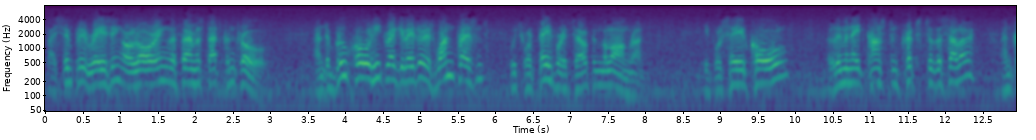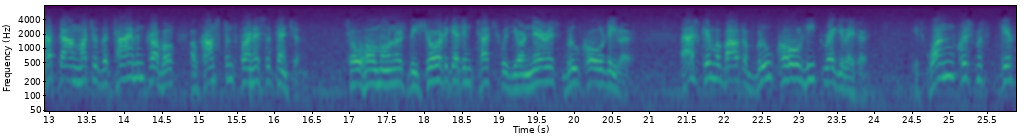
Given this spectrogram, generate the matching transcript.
by simply raising or lowering the thermostat control. And a blue coal heat regulator is one present which will pay for itself in the long run. It will save coal, eliminate constant trips to the cellar, and cut down much of the time and trouble of constant furnace attention. So, homeowners, be sure to get in touch with your nearest blue coal dealer. Ask him about a blue coal heat regulator. It's one Christmas gift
